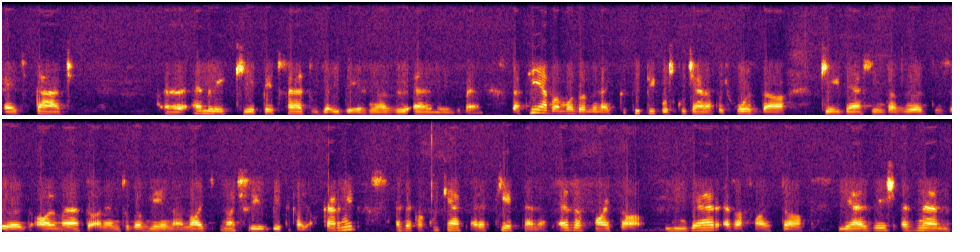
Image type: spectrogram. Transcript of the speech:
egy tárgy emlékképét fel tudja idézni az ő elmékben. Tehát hiába mondom én egy tipikus kutyának, hogy hozd a kék delfint, a zöld, zöld almát, a nem tudom milyen, a nagy, nagy frisbit, vagy akármit, ezek a kutyák erre képtelenek. Ez a fajta inger, ez a fajta jelzés, ez nem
